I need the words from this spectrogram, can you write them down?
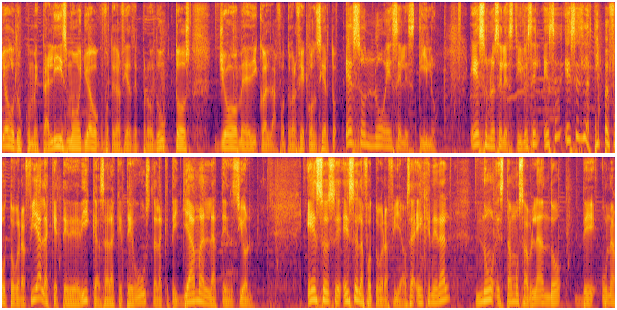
yo hago documentalismo, yo hago fotografías de productos, yo me dedico a la fotografía de concierto. Eso no es el estilo. Eso no es el estilo. Es esa es la tipo de fotografía a la que te dedicas, a la que te gusta, a la que te llama la atención. Eso es, eso es la fotografía. O sea, en general, no estamos hablando de una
